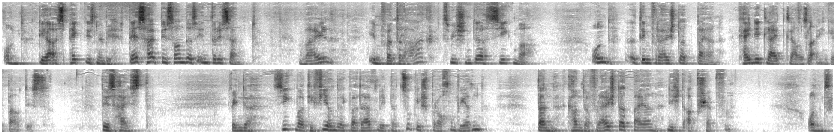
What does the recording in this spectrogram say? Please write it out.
Und der Aspekt ist nämlich deshalb besonders interessant, weil im Vertrag zwischen der Sigma und dem Freistaat Bayern keine Gleitklausel eingebaut ist. Das heißt, wenn der Sigma die 400 Quadratmeter zugesprochen werden, dann kann der Freistaat Bayern nicht abschöpfen. Und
